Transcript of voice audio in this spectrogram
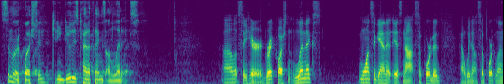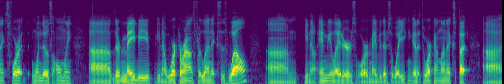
Similar question, can you do these kind of things on Linux? Uh, let's see here, great question. Linux, once again, it, it's not supported. Uh, we don't support Linux for it, Windows only. Uh, there may be, you know, workarounds for Linux as well, um, you know, emulators, or maybe there's a way you can get it to work on Linux. But uh,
